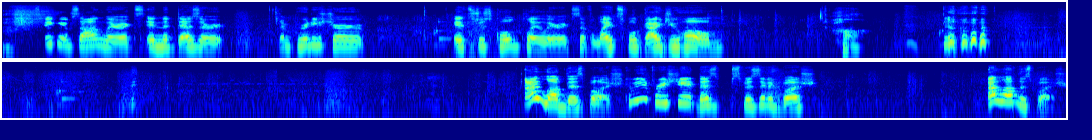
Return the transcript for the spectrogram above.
Speaking of song lyrics, in the desert, I'm pretty sure it's just Coldplay lyrics of "Lights will guide you home." Huh. I love this bush. Can we appreciate this specific bush? I love this bush.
